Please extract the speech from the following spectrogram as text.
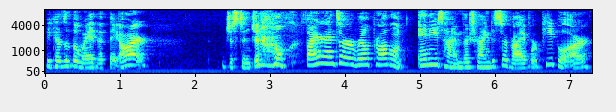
Because of the way that they are, just in general, fire ants are a real problem anytime they're trying to survive where people are,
